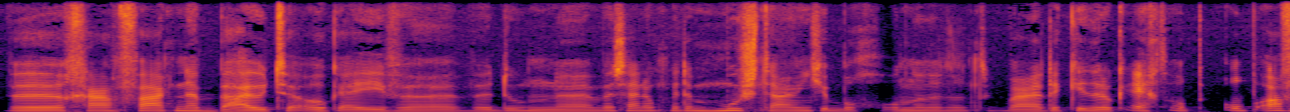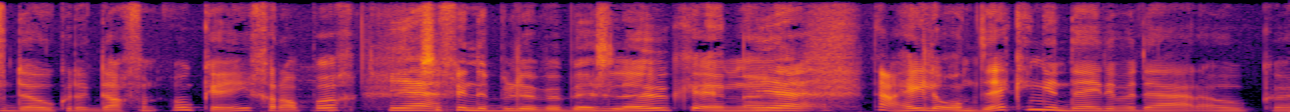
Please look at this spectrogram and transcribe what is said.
We gaan vaak naar buiten ook even. We, doen, uh, we zijn ook met een moestuintje begonnen. Dat, waar de kinderen ook echt op, op afdoken. Dat ik dacht van oké, grappig. Ze vinden blubber best leuk. En uh, nou, hele ontdekkingen deden we daar ook. Uh,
